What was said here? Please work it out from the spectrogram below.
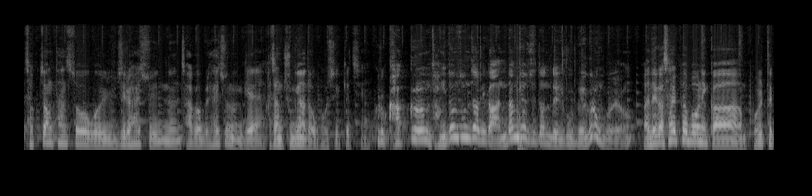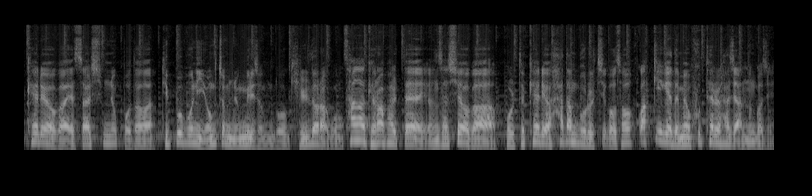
적정 탄속을 유지를 할 수 있는 작업을 해주는 게 가장 중요하다고 볼 수 있겠지. 그리고 가끔 장전 손잡이가 안 당겨지던데 이거 왜 그런 거예요? 아, 내가 살펴보니까 볼트 캐리어가 SR16보다 뒷부분이 0.6mm 정도 길더라고. 상하 결합할 때 연사 sear가 볼트 캐리어 하단부를 찍어서 꽉 끼게 되면 후퇴를 하지 않는 거지.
